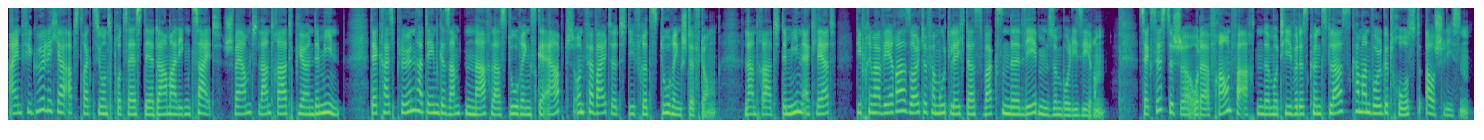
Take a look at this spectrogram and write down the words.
Ein figürlicher Abstraktionsprozess der damaligen Zeit, schwärmt Landrat Björn de Min. Der Kreis Plön hat den gesamten Nachlass Durings geerbt und verwaltet die Fritz-During-Stiftung. Landrat de Min erklärt, die Primavera sollte vermutlich das wachsende Leben symbolisieren. Sexistische oder frauenverachtende Motive des Künstlers kann man wohl getrost ausschließen.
